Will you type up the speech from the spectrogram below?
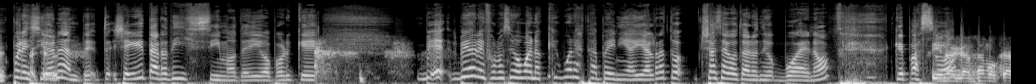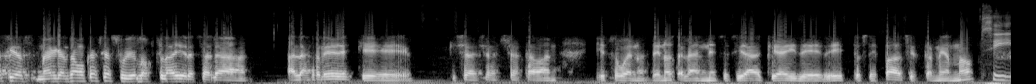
Impresionante. Te- Llegué tardísimo, te digo, porque ve- veo la información, bueno, qué buena esta peña, y al rato ya se agotaron. Digo, bueno, ¿qué pasó? Sí, no alcanzamos casi a, no alcanzamos casi a subir los flyers a, la, a las redes que, que ya, ya, ya estaban. Y eso, bueno, denota la necesidad que hay de, de estos espacios también, ¿no? Sí,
